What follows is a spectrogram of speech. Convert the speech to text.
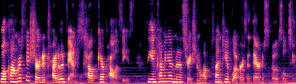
While Congress is sure to try to advance healthcare policies, the incoming administration will have plenty of levers at their disposal too.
